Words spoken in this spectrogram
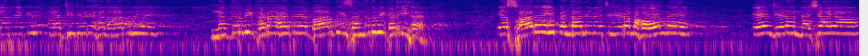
ਪਰ ਲੇਕਿਨ ਅੱਜ ਜਿਹੜੇ ਹਾਲਾਤ ਨੇ, ਨਗਰ ਵੀ ਖੜਾ ਹੈ ਤੇ ਬਾਹਰ ਦੀ ਸੰਗਤ ਵੀ ਖੜੀ ਹੈ। ਇਹ ਸਾਰੇ ਹੀ ਪਿੰਡਾਂ ਦੇ ਵਿੱਚ ਜਿਹੜਾ ਮਾਹੌਲ ਨੇ, ਇਹ ਜਿਹੜਾ ਨਸ਼ਾ ਆ,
